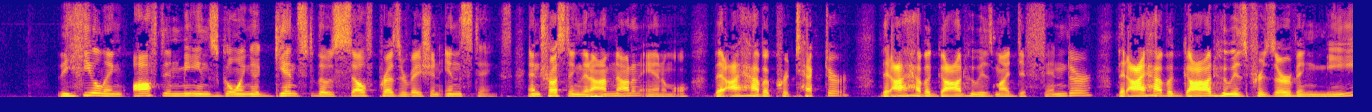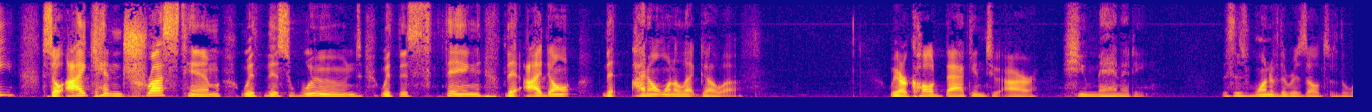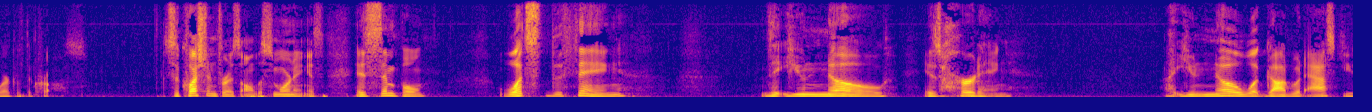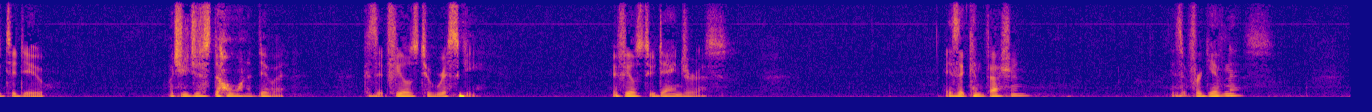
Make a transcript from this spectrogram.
the healing often means going against those self preservation instincts and trusting that I'm not an animal, that I have a protector, that I have a God who is my defender, that I have a God who is preserving me, so I can trust him with this wound, with this thing that I don't that I don't want to let go of. We are called back into our humanity. This is one of the results of the work of the cross. So, the question for us all this morning is, is simple What's the thing that you know is hurting, that you know what God would ask you to do, but you just don't want to do it because it feels too risky? It feels too dangerous. Is it confession? Is it forgiveness?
